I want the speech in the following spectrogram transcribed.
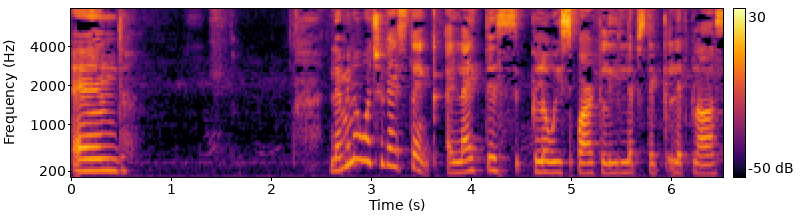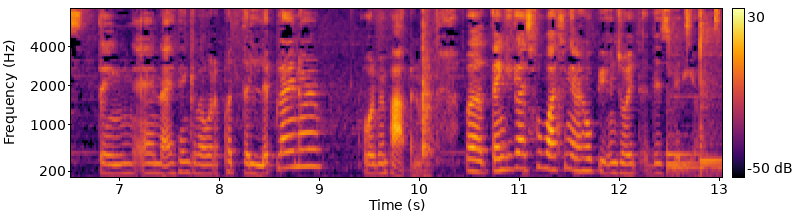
And let me know what you guys think. I like this glowy, sparkly lipstick lip gloss thing. And I think if I would have put the lip liner, I would have been popping. But thank you guys for watching and I hope you enjoyed this video.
